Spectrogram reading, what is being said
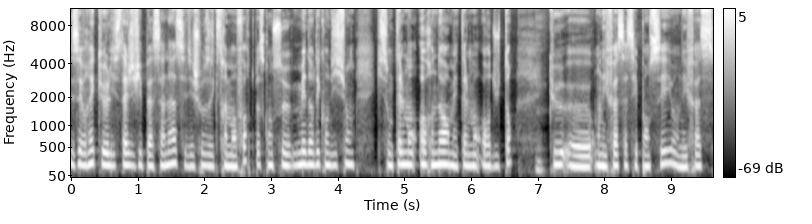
C'est vrai que les stages Vipassana, c'est des choses extrêmement fortes parce qu'on se met dans des conditions qui sont tellement hors normes et tellement hors du temps mm. que euh, on est face à ses pensées, on est face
